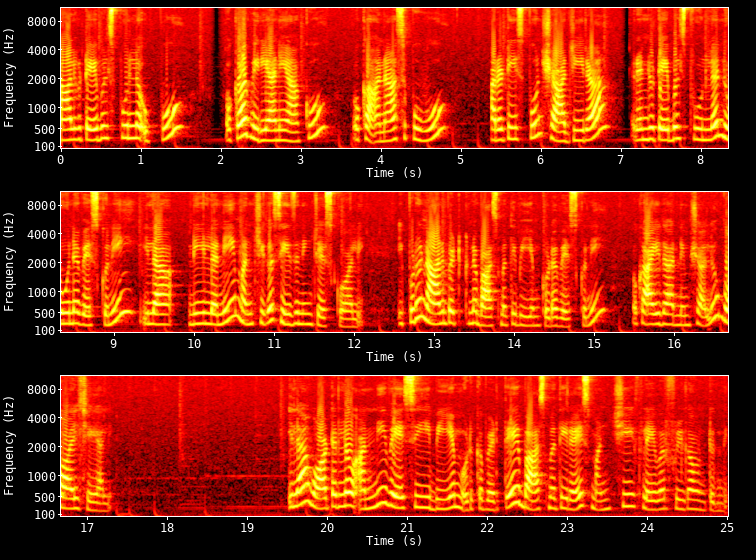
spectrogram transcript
నాలుగు టేబుల్ స్పూన్ల ఉప్పు ఒక బిర్యానీ ఆకు ఒక అనాస పువ్వు అర టీ స్పూన్ షాజీరా రెండు టేబుల్ స్పూన్ల నూనె వేసుకుని ఇలా నీళ్ళని మంచిగా సీజనింగ్ చేసుకోవాలి. ఇప్పుడు నానబెట్టుకున్న బాస్మతి బియ్యం కూడా వేసుకుని ఒక ఐదారు నిమిషాలు బాయిల్ చేయాలి. ఇలా వాటర్లో అన్నీ వేసి బియ్యం ఉడకబెడితే బాస్మతి రైస్ మంచి ఫ్లేవర్ఫుల్గా ఉంటుంది.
